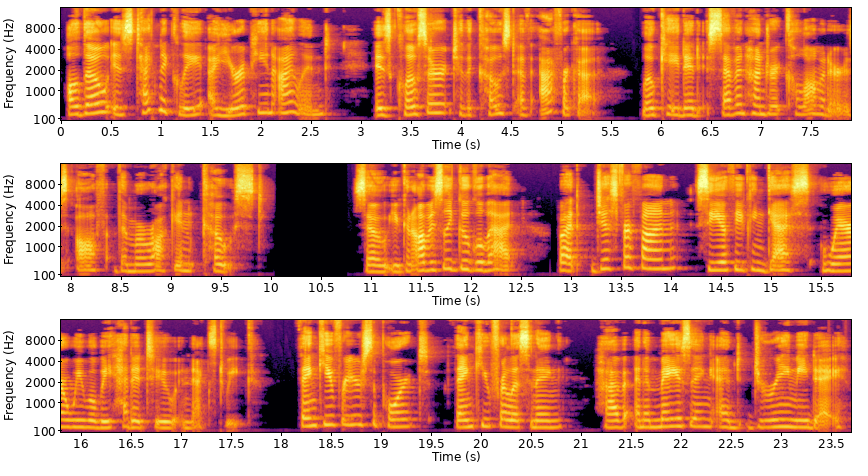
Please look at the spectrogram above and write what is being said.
although is technically a European island, is closer to the coast of Africa, located 700 kilometers off the Moroccan coast. So you can obviously Google that, but just for fun, see if you can guess where we will be headed to next week. Thank you for your support. Thank you for listening. Have an amazing and dreamy day.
